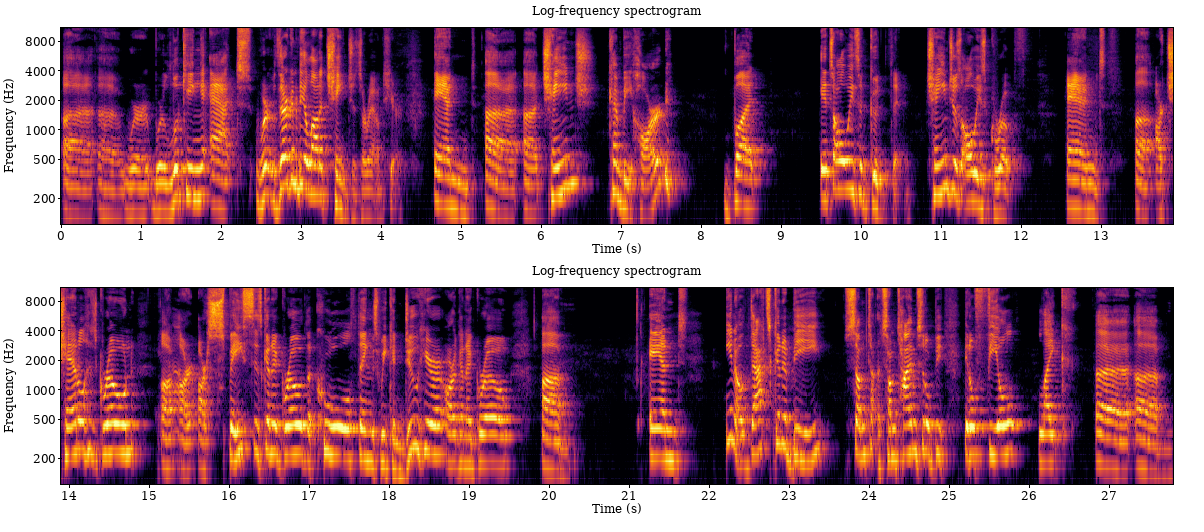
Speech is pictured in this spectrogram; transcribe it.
uh, uh, we're we're looking at we're, there are going to be a lot of changes around here, and uh, change can be hard, but it's always a good thing. Change is always growth, and uh, our channel has grown. Our, our our space is going to grow. The cool things we can do here are going to grow. Um, and you know that's going to be sometimes sometimes it'll be it'll feel like uh, um,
